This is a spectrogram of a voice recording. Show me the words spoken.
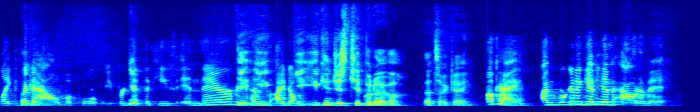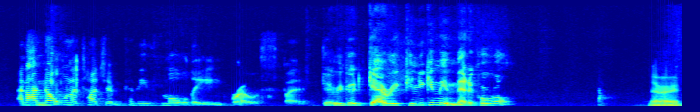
Like Okay. now, before we forget that he's in there, because you, I don't. You, you can just tip it over. That's okay. Okay, I'm, we're gonna get him out of it, and I don't want to touch him because he's moldy and gross. But Very good. Gary, can you give me a medical roll? All right.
